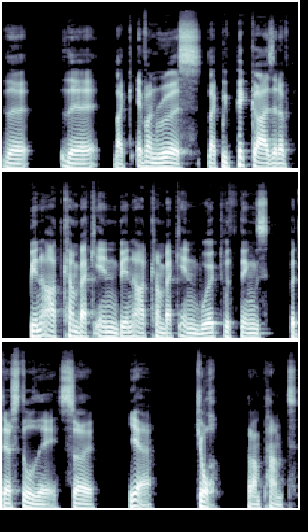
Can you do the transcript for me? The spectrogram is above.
the the like Evan Roos, like we pick guys that have been out, come back in, been out, come back in, worked with things, but they're still there. So yeah, sure. But I'm pumped,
